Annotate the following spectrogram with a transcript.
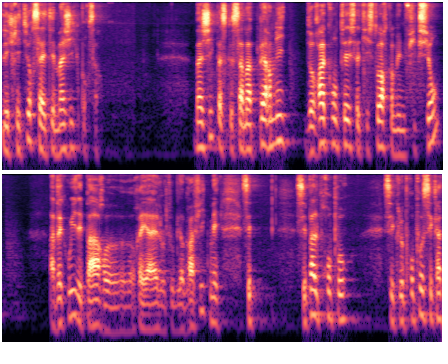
l'écriture, ça a été magique pour ça. Magique parce que ça m'a permis de raconter cette histoire comme une fiction, avec oui des parts euh, réelles, autobiographiques, mais c'est c'est pas le propos. C'est que le propos, c'est qu'à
